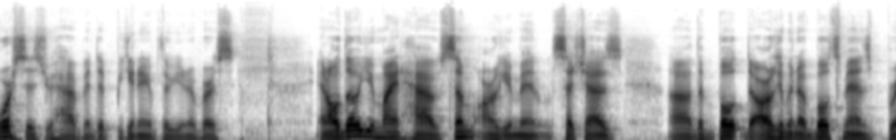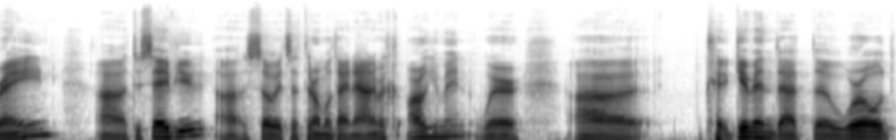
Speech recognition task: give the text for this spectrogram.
forces you have in the beginning of the universe. And although you might have some argument, such as uh, the the argument of Boltzmann's brain uh, to save you, uh, so it's a thermodynamic argument where, uh, c- given that the world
